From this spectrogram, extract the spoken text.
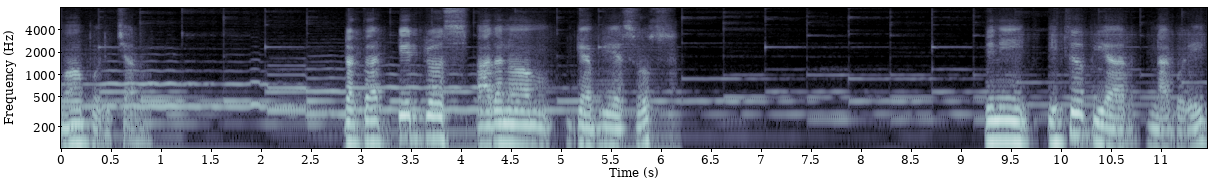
মহাপরিচালক। ডাক্তার টেড্রোস আদানম গ্যাব্রিয়েসুস তিনি ইথিওপিয়ার নাগরিক।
